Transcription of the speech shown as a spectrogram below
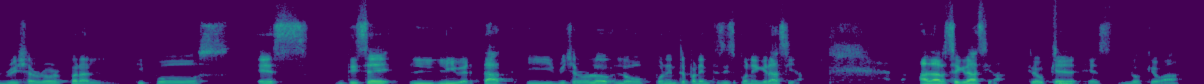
Richard Rohr para el tipo 2 es, dice libertad y Richard Rohr lo, lo, pone entre paréntesis, pone gracia, a darse gracia, creo que sí. es lo que va.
